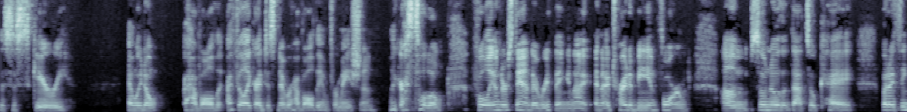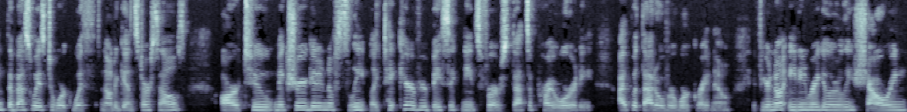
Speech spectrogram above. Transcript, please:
this is scary and we don't have all the, I feel like I just never have all the information. Like I still don't fully understand everything and I, and I try to be informed. Um, so know that that's okay. But I think the best ways to work with, not against ourselves, are to make sure you're getting enough sleep. Like take care of your basic needs first. That's a priority. I put that over work right now. If you're not eating regularly, showering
